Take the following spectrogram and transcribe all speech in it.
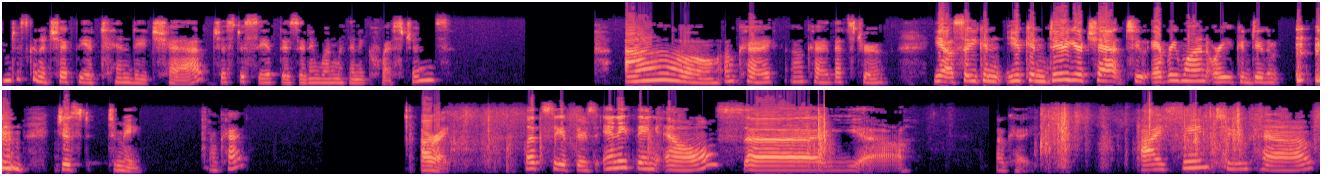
I'm just going to check the attendee chat just to see if there's anyone with any questions. Oh, okay. Okay, that's true. Yeah, so you can you can do your chat to everyone or you can do them just to me. Okay? All right. Let's see if there's anything else. Uh, yeah. Okay. I seem to have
